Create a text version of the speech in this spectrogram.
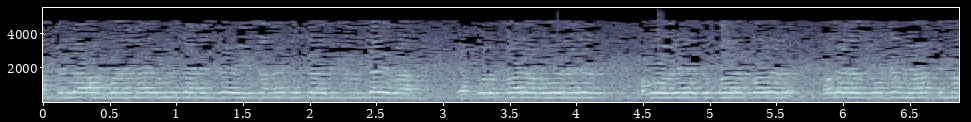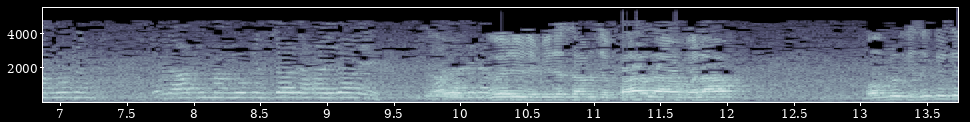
عبد الله اخبرنا يونس عن الزهري سمعت سعيد بن مسيبه يقول قال ابو هريره ابو هريره قال قال قال رسول الله لعبد مملوك نبی غلام کے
